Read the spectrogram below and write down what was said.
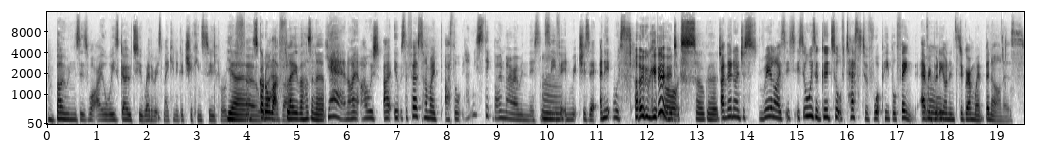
bones is what I always go to, whether it's making a good chicken soup or a yeah, good pho, it's got all that flavour, hasn't it? Yeah, and I, I was, I, it was the first time I, I thought, let me stick bone marrow in this and see if it enriches it, and it was so good. Mm. Oh, it's so good. And then I just realised it's, it's always a good sort of test of what people think. Everybody on Instagram went bananas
